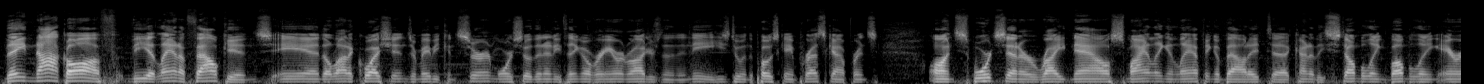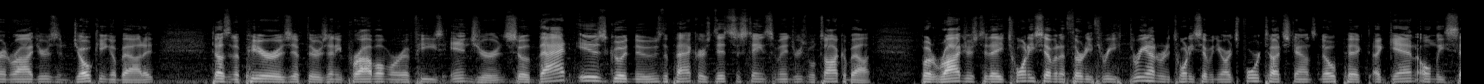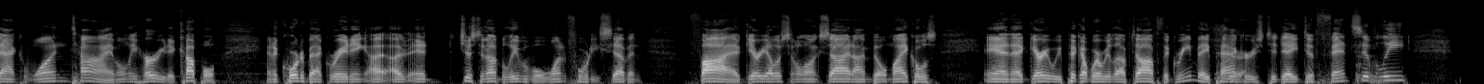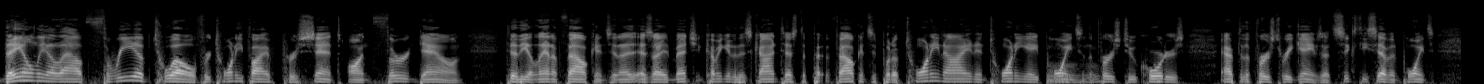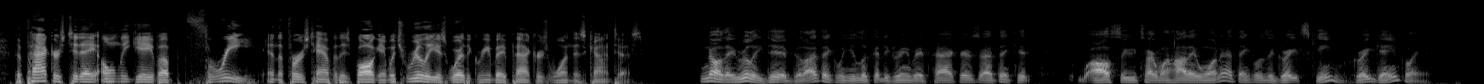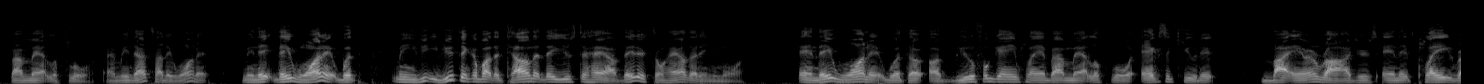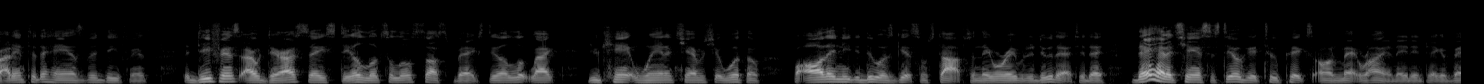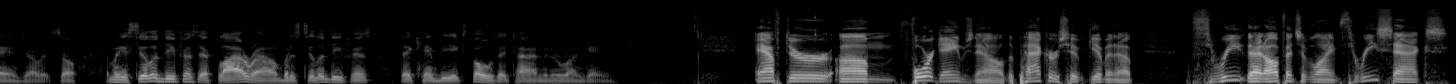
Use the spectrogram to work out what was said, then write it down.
they knock off the Atlanta Falcons, and a lot of questions or maybe concern more so than anything over Aaron Rodgers and the knee. He's doing the post-game press conference on Sports Center right now, smiling and laughing about it. Uh, kind of the stumbling, bumbling Aaron Rodgers and joking about it doesn't appear as if there's any problem or if he's injured. So that is good news. The Packers did sustain some injuries we'll talk about. But Rodgers today, 27 to 33, 327 yards, four touchdowns, no pick. Again, only sacked one time, only hurried a couple. and a quarterback rating, uh, just an unbelievable 147 5. Gary Ellerson alongside. I'm Bill Michaels. And uh, Gary, we pick up where we left off. The Green Bay Packers sure. today, defensively, they only allowed 3 of 12 for 25% on third down to the Atlanta Falcons. And as I had mentioned, coming into this contest, the Falcons had put up 29 and 28 points mm-hmm. in the mm-hmm. first two quarters after the first three games. That's 67 points. The Packers today only gave up three in the first half of this ball game, which really is where the Green Bay Packers won this contest. No, they really did, Bill. I think when you look at the Green Bay Packers, I think it also you talk about how they won it. I think it was a great scheme, great game plan by Matt LaFleur. I mean, that's how they won it. I mean, they, they won it with I mean, if you, if you think about the talent that they used to have, they just don't have that anymore. And they won it with a, a beautiful game plan by Matt LaFleur, executed by Aaron Rodgers, and it played right into the hands of the defense. The defense, I dare I say, still looks a little suspect, still look like you can't win a championship with them. But all they need to do is get some stops, and they were able to do that today. They had a chance to still get two picks on Matt Ryan. They didn't take advantage of it. So, I mean, it's still a defense that fly around, but it's still a defense that can be exposed at time in the run game. After um, four games now, the Packers have given up three that offensive line three sacks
